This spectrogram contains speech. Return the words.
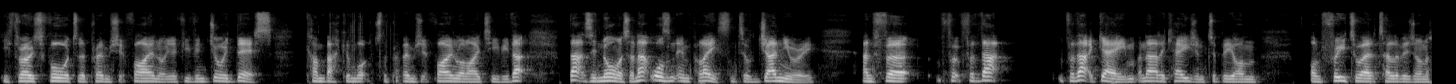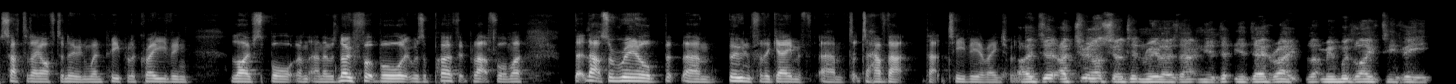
he throws forward to the Premiership final. If you've enjoyed this, come back and watch the Premiership final on ITV. That that's enormous, and that wasn't in place until January. And for for, for that for that game and that occasion to be on on free to air television on a Saturday afternoon when people are craving live sport and, and there was no football, it was a perfect platform. I, that, that's a real um, boon for the game um, to, to, have that that TV arrangement. I, did, I, to be honest, I didn't realise that, and you're, you're dead right. I mean, with live TV,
